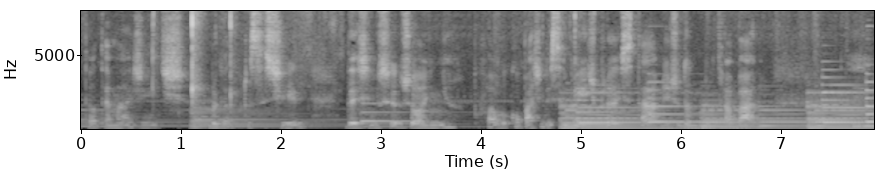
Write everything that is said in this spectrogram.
Então até mais, gente. Obrigado por assistirem. Deixem o seu joinha. Por favor, compartilhe esse vídeo para estar me ajudando no meu trabalho. E.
